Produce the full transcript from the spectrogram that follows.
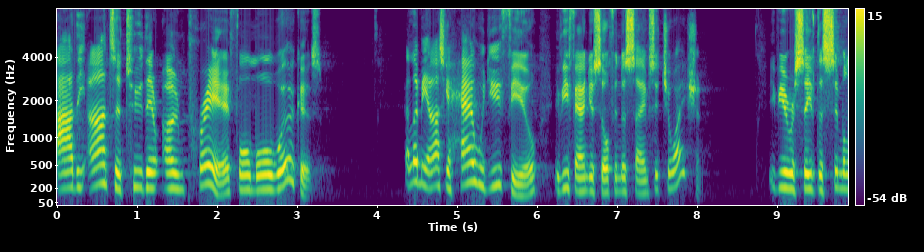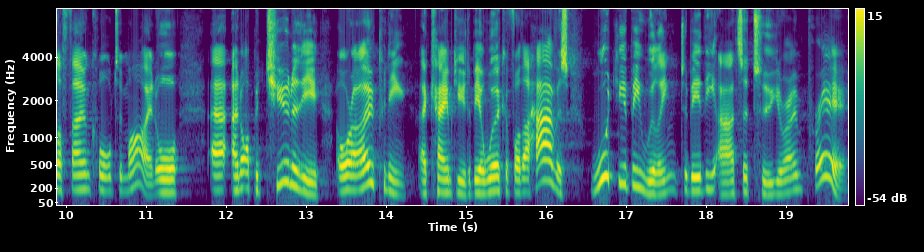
are the answer to their own prayer for more workers. And let me ask you, how would you feel if you found yourself in the same situation? If you received a similar phone call to mine, or uh, an opportunity or an opening uh, came to you to be a worker for the harvest, would you be willing to be the answer to your own prayer?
